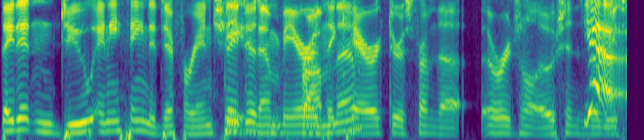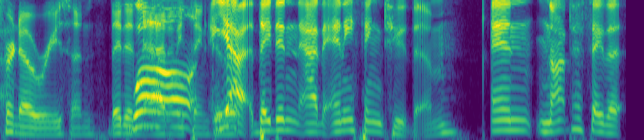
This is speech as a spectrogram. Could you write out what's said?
They didn't do anything to differentiate. They just them mirrored from the them. characters from the original Ocean's Yeah. movies for no reason. They didn't well, add anything to them. yeah, it. they didn't add anything to them, and not to say that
